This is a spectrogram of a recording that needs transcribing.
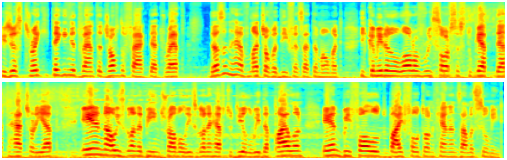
He's just taking advantage of the fact that Ret doesn't have much of a defense at the moment. He committed a lot of resources to get that hatchery up, and now he's gonna be in trouble. He's gonna have to deal with the pylon and be followed by photon cannons, I'm assuming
